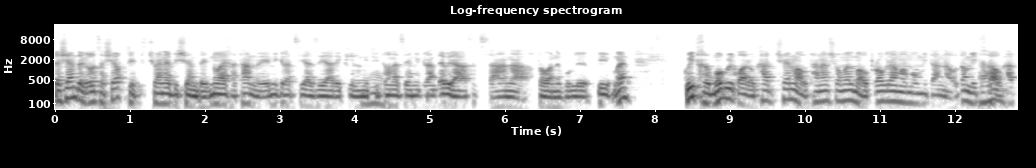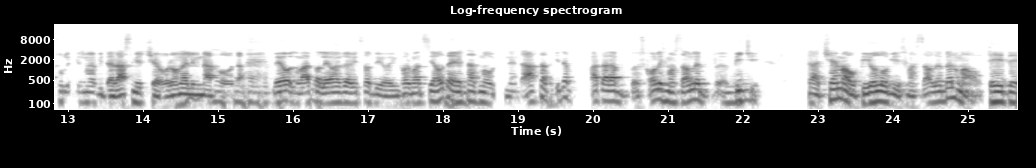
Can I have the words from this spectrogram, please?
და შემდეგ როცა შევხვდით ჩვენების შემდეგ, ну ეხა თან ემიგრაციაზე არის ფილმი თვითონაც ემიგრანტები რაღაცა ძალიან ხტოვანებული იყვნენ. გითხრა მოგვიყვარო ქარ ჩემაო თანამშრომელმაო პროგრამა მომიტანაო და მითხრაო ქართული ფილმები და რას მირჩეო რომელი ვნახო და მე მარტო ლევანზე ვიცოდიო ინფორმაციაო და ერთად მოვიდნენ და ახლა კიდე პატარა სკოლის მოსწავლე ბიჭი. და ჩემაო ბიოლოგიის მასწავლებელმაო დედე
